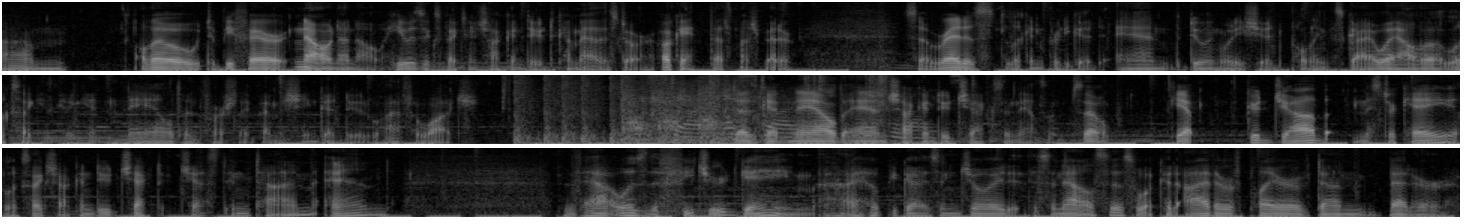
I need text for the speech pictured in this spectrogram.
Um, although, to be fair, no, no, no, he was expecting Shotgun Dude to come out of this door. Okay, that's much better. So Red is looking pretty good and doing what he should, pulling this guy away, although it looks like he's going to get nailed, unfortunately, by Machine Gun Dude. We'll have to watch. Does get nailed, and Shotgun Dude checks and nails him. So, yep, good job, Mr. K. It looks like Shotgun Dude checked just in time, and that was the featured game. I hope you guys enjoyed this analysis. What could either of player have done better?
